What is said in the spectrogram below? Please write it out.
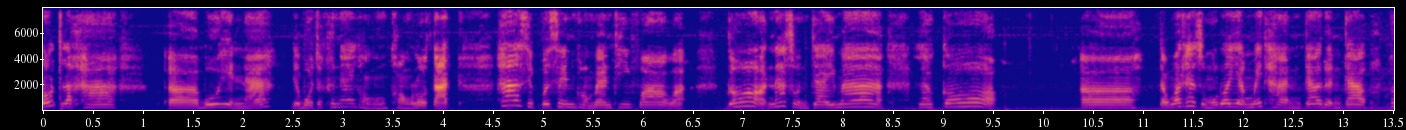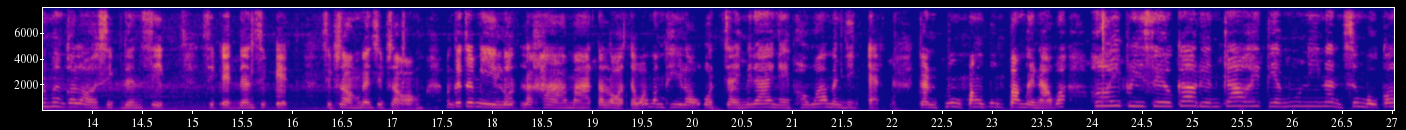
ลดราคาโบเห็นนะ เดี๋ยวโบจะขึ้นให้ของของโลตัส 50%ของแบรนด์ทีฟาวอะ ก็น่าสนใจมาก แล้วก็แต่ว่าถ้าสมมุติว่ายังไม่ทัน 9 เดือน 9 เพื่อนๆก็รอ 10 เดือน 10 11 เดือน 11 12 เดือน 12 มันก็จะมีลดราคามาตลอดแต่ว่าบางทีเราอดใจไม่ได้ไง เพราะว่ามันยิงแอดกันปุ้งปังปุ้งปังเลยนะว่า เฮ้ยพรีเซล9เดือน 9 ให้เตรียมนู่นนี่นั่น ซึ่งโบก็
